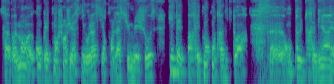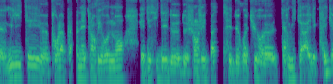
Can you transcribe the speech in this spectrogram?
Ça a vraiment euh, complètement changé à ce niveau-là, c'est-à-dire qu'on assume les choses, quitte à être parfaitement contradictoire. Euh, on peut très bien euh, militer pour la planète, l'environnement et décider de, de, changer de passer de voitures thermiques à électriques,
